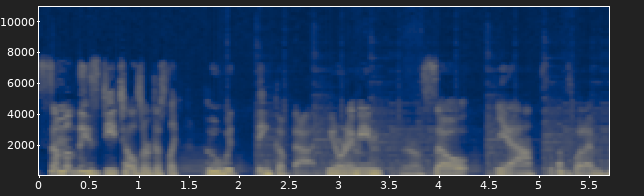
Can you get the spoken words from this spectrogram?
some of these details are just like, who would think of that? You know what I mean? Yeah. So yeah, so that's what I'm.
